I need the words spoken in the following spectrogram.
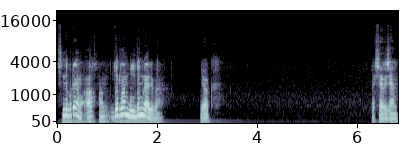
Şimdi buraya mı? Ah lan. Dur lan buldum galiba. Yok. Başaracağım.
